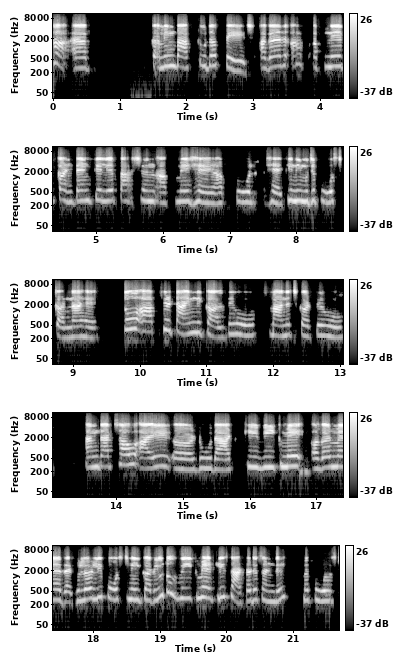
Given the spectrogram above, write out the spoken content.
हाँ coming back to the page अगर आप अपने कंटेंट के लिए पैशन आप में है आपको है कि नहीं मुझे पोस्ट करना है तो आप फिर टाइम निकालते हो मैनेज करते हो. And that's how I do that कि वीक में अगर मैं रेगुलरली पोस्ट नहीं कर रही हूँ तो वीक में एटलीस्ट सैटरडे संडे मैं पोस्ट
